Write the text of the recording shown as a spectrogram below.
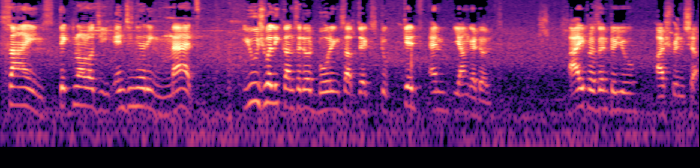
science, technology, engineering, maths, usually considered boring subjects to kids and young adults. I present to you Ashwin Shah.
